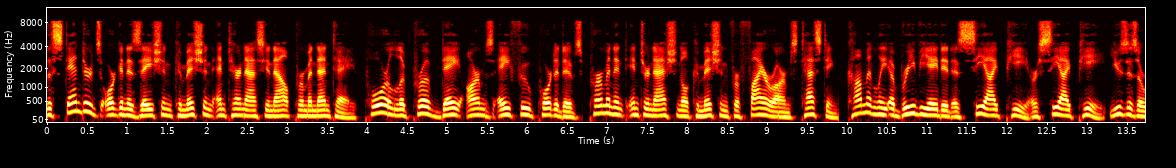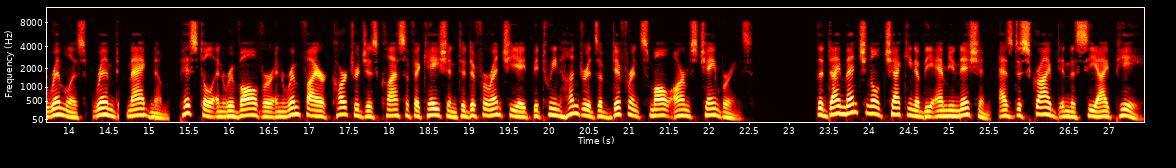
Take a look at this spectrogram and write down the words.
The Standards Organisation Commission Internationale Permanente pour l'épreuve des armes et feux portatifs Permanent International Commission for Firearms Testing, commonly abbreviated as CIP or CIP uses a rimless, rimmed, magnum, pistol and revolver and rimfire cartridges classification to differentiate between hundreds of different small arms chamberings. The dimensional checking of the ammunition, as described in the CIP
